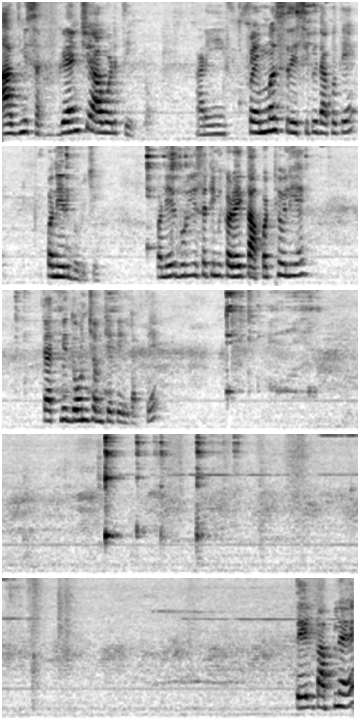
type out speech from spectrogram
आज मी सगळ्यांची आवडती आणि फेमस रेसिपी दाखवते पनीर भुर्जी. पनीर भुर्जीसाठी मी कढई तापत ठेवली आहे. त्यात मी दोन चमचे तेल टाकते. तेल तापलं आहे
